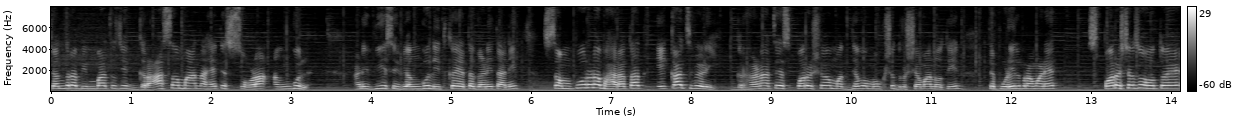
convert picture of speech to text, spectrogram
चंद्रबिंबाचं जे ग्रासमान आहे ते सोळा अंगुल आणि वीस व्यंगुल इतकं येतं गणिताने. संपूर्ण भारतात एकाच वेळी ग्रहणाचे स्पर्श मध्य व मोक्ष दृश्यमान होतील. ते पुढील प्रमाणे स्पर्श जो होतोय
